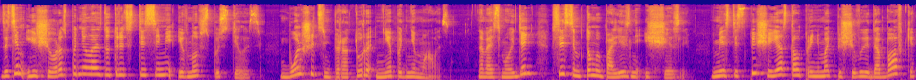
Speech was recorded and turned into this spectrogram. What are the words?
Затем еще раз поднялась до 37 и вновь спустилась. Больше температура не поднималась. На восьмой день все симптомы болезни исчезли. Вместе с пищей я стал принимать пищевые добавки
